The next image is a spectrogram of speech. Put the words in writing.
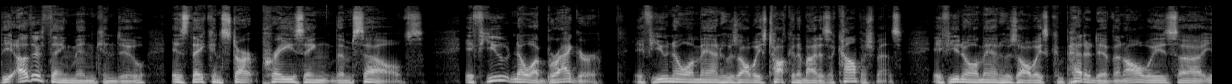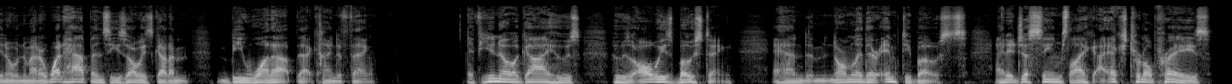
The other thing men can do is they can start praising themselves. If you know a bragger, if you know a man who's always talking about his accomplishments, if you know a man who's always competitive and always, uh, you know, no matter what happens, he's always got to be one up, that kind of thing if you know a guy who's who's always boasting and um, normally they're empty boasts and it just seems like uh, external praise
